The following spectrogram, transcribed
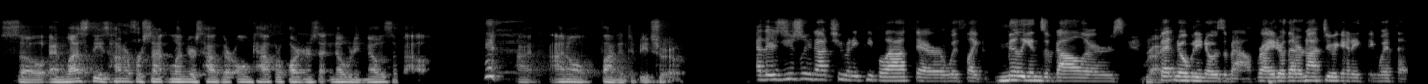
So unless these 100% lenders have their own capital partners that nobody knows about, I, I don't find it to be true and there's usually not too many people out there with like millions of dollars right. that nobody knows about right or that are not doing anything with it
